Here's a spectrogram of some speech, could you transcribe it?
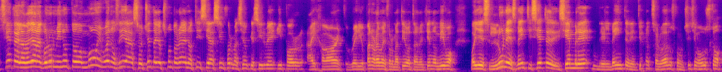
7 de la mañana con un minuto. Muy buenos días. 88.9 Noticias, información que sirve y por iHeart Radio, panorama informativo transmitiendo en vivo. Hoy es lunes 27 de diciembre del 2021. Te saludamos con muchísimo gusto.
